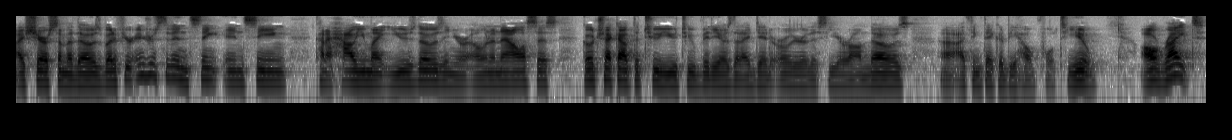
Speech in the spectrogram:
I share some of those. But if you're interested in, in seeing kind of how you might use those in your own analysis, go check out the two YouTube videos that I did earlier this year on those. Uh, I think they could be helpful to you. All right,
